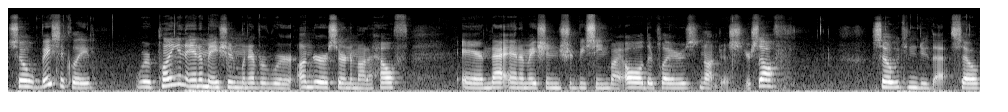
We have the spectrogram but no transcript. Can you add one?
So basically, we're playing an animation whenever we're under a certain amount of health, and that animation should be seen by all other players, not just yourself, so we can do that. So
